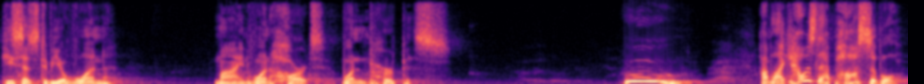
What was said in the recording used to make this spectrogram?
He says to be of one mind, one heart, one purpose. Woo. I'm like, how is that possible?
